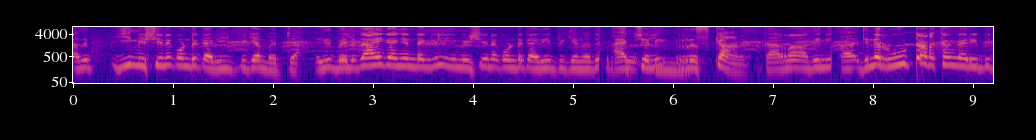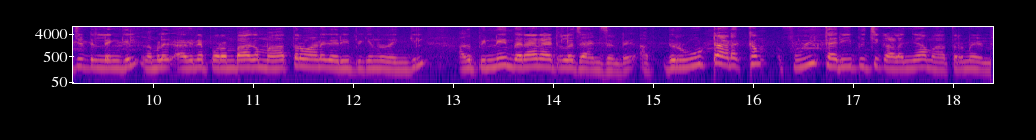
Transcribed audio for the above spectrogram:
അത് ഈ മെഷീനെ കൊണ്ട് കരിയിപ്പിക്കാൻ പറ്റുക ഇത് വലുതായി കഴിഞ്ഞിട്ടുണ്ടെങ്കിൽ ഈ മെഷീനെ കൊണ്ട് കരിയിപ്പിക്കുന്നത് ആക്ച്വലി റിസ്ക് ആണ്. കാരണം അതിന് ഇതിന്റെ റൂട്ട് അടക്കം കരിയിപ്പിച്ചിട്ടില്ലെങ്കിൽ നമ്മൾ അതിന്റെ പുറംഭാഗം മാത്രമാണ് കരിയിപ്പിക്കുന്നതെങ്കിൽ അത് പിന്നെയും വരാനായിട്ടുള്ള ചാൻസ് ഉണ്ട്. ഇത് റൂട്ട് അടക്കം ഫുൾ കരിപ്പിച്ച് കളഞ്ഞാൽ മാത്രമേ ഉള്ളൂ.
